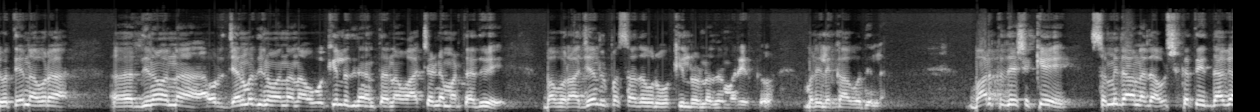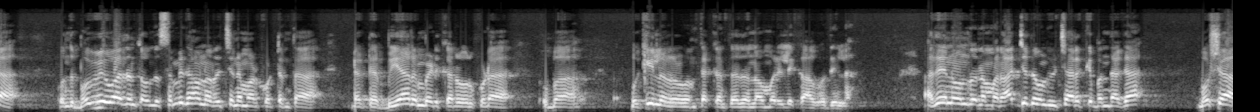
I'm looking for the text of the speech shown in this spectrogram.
ಇವತ್ತೇನು ಅವರ ದಿನವನ್ನ, ಅವರ ಜನ್ಮದಿನವನ್ನ ನಾವು ವಕೀಲ ದಿನ ಅಂತ ನಾವು ಆಚರಣೆ ಮಾಡ್ತಾ ಇದ್ವಿ. ಬಾಬು ರಾಜೇಂದ್ರ ಪ್ರಸಾದ್ ಅವರು ವಕೀಲರು ಅನ್ನೋದನ್ನ ಮರಿಲಿಕ್ಕೆ ಮರಿಲಿಕ್ಕಾಗೋದಿಲ್ಲ. ಭಾರತ ದೇಶಕ್ಕೆ ಸಂವಿಧಾನದ ಅವಶ್ಯಕತೆ ಇದ್ದಾಗ ಒಂದು ಭವ್ಯವಾದಂಥ ಒಂದು ಸಂವಿಧಾನ ರಚನೆ ಮಾಡಿಕೊಟ್ಟಂತ ಡಾಕ್ಟರ್ ಬಿ ಆರ್ ಅಂಬೇಡ್ಕರ್ ಅವರು ಕೂಡ ಒಬ್ಬ ವಕೀಲರು ಅಂತಕ್ಕಂಥದ್ದು ನಾವು ಮರೀಲಿಕ್ಕೆ ಆಗೋದಿಲ್ಲ. ಅದೇನೋ ಒಂದು ನಮ್ಮ ರಾಜ್ಯದ ಒಂದು ವಿಚಾರಕ್ಕೆ ಬಂದಾಗ ಬಹುಶಃ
